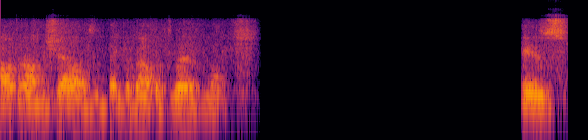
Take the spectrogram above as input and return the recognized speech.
out there on the shelves and think about the bread of life. Is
